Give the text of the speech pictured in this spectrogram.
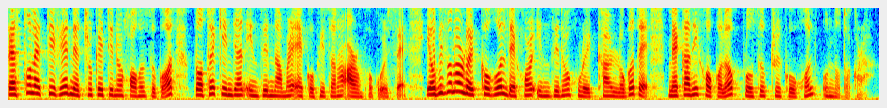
ক্ৰেষ্টল এক্টিভে নেটৱৰ্ক এইটিনৰ সহযোগত প্ৰটেক্ট ইণ্ডিয়ান ইঞ্জিন নামেৰে এক অভিযানৰ আৰম্ভ কৰিছে। এই অভিযানৰ লক্ষ্য হ'ল দেশৰ ইঞ্জিনৰ সুৰক্ষাৰ লগতে মেকানিকসকলক প্ৰযুক্তিৰ কৌশল উন্নত কৰা।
